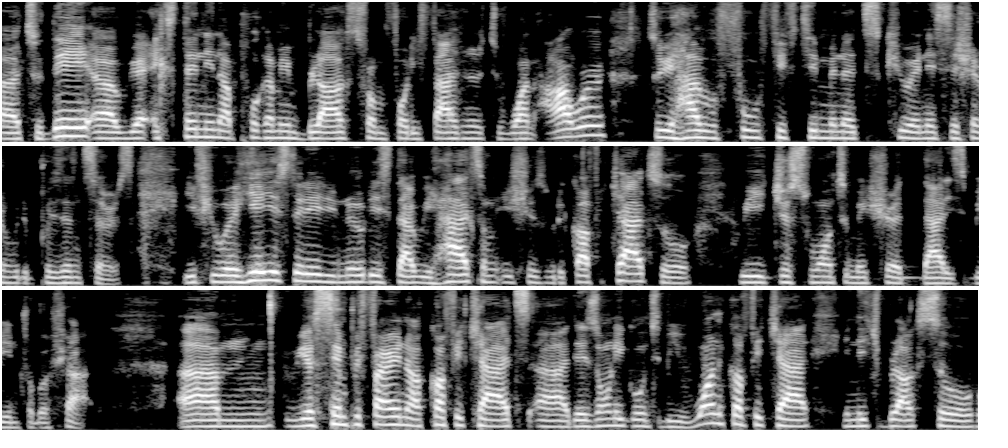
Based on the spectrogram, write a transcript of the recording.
Uh, today uh, we are extending our programming blocks from 45 minutes to one hour, so you have a full 15 minutes Q&A session with the presenters. If you were here yesterday, you noticed that we had some issues with the coffee chat, so we just want to make sure that is being troubleshot. Um, we are simplifying our coffee chats. Uh, there's only going to be one coffee chat in each block. So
